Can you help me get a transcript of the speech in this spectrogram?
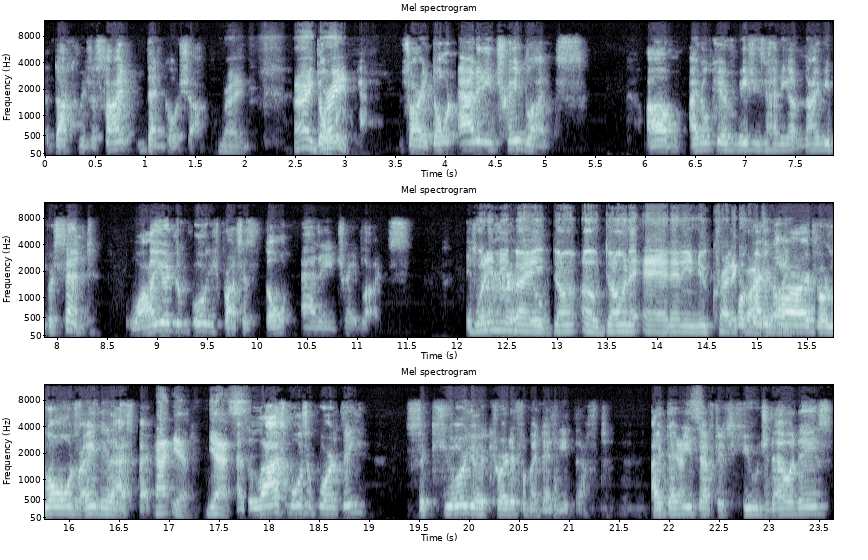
the documents are signed, then go shop. Right. All right, Don't- great. Sorry, don't add any trade lines. Um, I don't care if Macy's handing out 90%. While you're in the mortgage process, don't add any trade lines. It's What do you mean by hurt don't, oh, don't add any new credit cards? credit cards or loans or anything of that aspect. Not yet. Yes. And the last most important thing, secure your credit from identity theft. Identity Yes. theft is huge nowadays.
